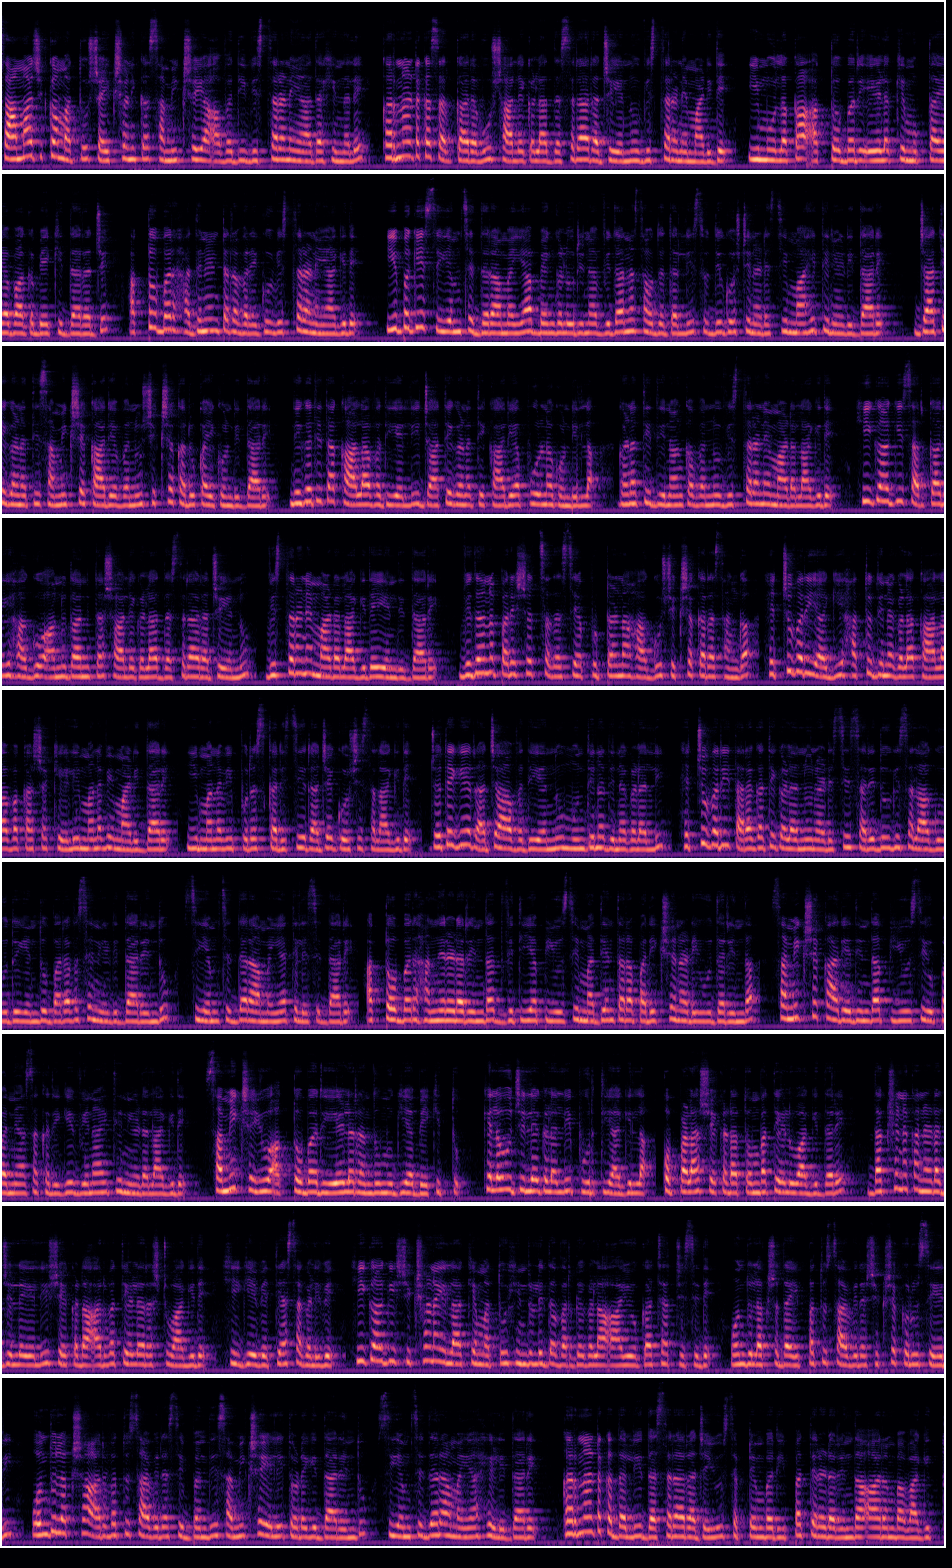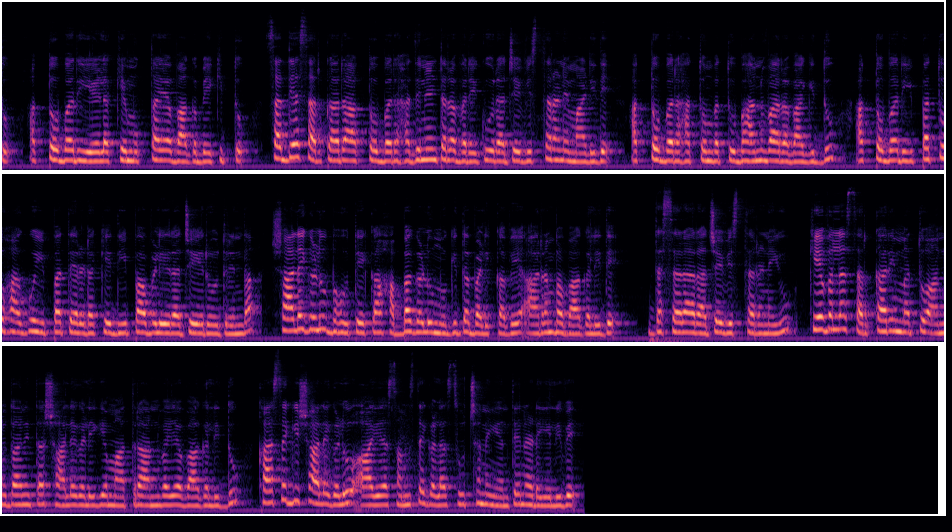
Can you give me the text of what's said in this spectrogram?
ಸಾಮಾಜಿಕ ಮತ್ತು ಶೈಕ್ಷಣಿಕ ಸಮೀಕ್ಷೆಯ ಅವಧಿ ವಿಸ್ತರಣೆಯಾದ ಹಿನ್ನೆಲೆ ಕರ್ನಾಟಕ ಸರ್ಕಾರವು ಶಾಲೆಗಳ ದಸರಾ ರಜೆಯನ್ನು ವಿಸ್ತರಣೆ ಮಾಡಿದೆ. ಈ ಮೂಲಕ ಅಕ್ಟೋಬರ್ ಏಳಕ್ಕೆ ಮುಕ್ತಾಯವಾಗಬೇಕಿದ್ದ ರಜೆ ಅಕ್ಟೋಬರ್ ಹದಿನೆಂಟರವರೆಗೂ ವಿಸ್ತರಣೆಯಾಗಿದೆ. ಈ ಬಗ್ಗೆ ಸಿಎಂ ಸಿದ್ದರಾಮಯ್ಯ ಬೆಂಗಳೂರಿನ ವಿಧಾನಸೌಧದಲ್ಲಿ ಸುದ್ದಿಗೋಷ್ಠಿ ನಡೆಸಿ ಮಾಹಿತಿ ನೀಡಿದ್ದಾರೆ. ಜಾತಿಗಣತಿ ಸಮೀಕ್ಷೆ ಕಾರ್ಯವನ್ನು ಶಿಕ್ಷಕರು ಕೈಗೊಂಡಿದ್ದಾರೆ. ನಿಗದಿತ ಕಾಲಾವಧಿಯಲ್ಲಿ ಜಾತಿಗಣತಿ ಕಾರ್ಯ ಪೂರ್ಣಗೊಂಡಿಲ್ಲ. ಗಣತಿ ದಿನಾಂಕವನ್ನು ವಿಸ್ತರಣೆ ಮಾಡಲಾಗಿದೆ. ಹೀಗಾಗಿ ಸರ್ಕಾರಿ ಹಾಗೂ ಅನುದಾನಿತ ಶಾಲೆಗಳ ದಸರಾ ರಜೆಯನ್ನು ವಿಸ್ತರಣೆ ಮಾಡಲಾಗಿದೆ ಎಂದಿದ್ದಾರೆ. ವಿಧಾನ ಪರಿಷತ್ ಸದಸ್ಯ ಪುಟ್ಟಣ್ಣ ಹಾಗೂ ಶಿಕ್ಷಕರ ಸಂಘ ಹೆಚ್ಚುವರಿಯಾಗಿ ಹತ್ತು ದಿನಗಳ ಕಾಲಾವಕಾಶ ಕೇಳಿ ಮನವಿ ಮಾಡಿದ್ದಾರೆ. ಈ ಮನವಿ ಪುರಸ್ಕರಿಸಿ ರಜೆ ಘೋಷಿಸಲಾಗಿದೆ. ಜೊತೆಗೆ ರಜಾ ಅವಧಿಯನ್ನು ಮುಂದಿನ ದಿನಗಳಲ್ಲಿ ಹೆಚ್ಚುವರಿ ತರಗತಿಗಳನ್ನು ನಡೆಸಿ ಸರಿದೂಗಿಸಲಾಗುವುದು ಎಂದು ಭರವಸೆ ನೀಡಿದ್ದಾರೆಂದು ಸಿಎಂ ಸಿದ್ದರಾಮಯ್ಯ ತಿಳಿಸಿದ್ದಾರೆ. ಅಕ್ಟೋಬರ್ ಹನ್ನೆರಡರಿಂದ ದ್ವಿತೀಯ ಪಿಯುಸಿ ಮಧ್ಯಂತರ ಪರೀಕ್ಷೆ ನಡೆಯುವುದರಿಂದ ಸಮೀಕ್ಷೆ ಕಾರ್ಯದಿಂದ ಪಿಯುಸಿ ಉಪನ್ಯಾಸಕರಿಗೆ ವಿನಾಯಿತಿ ನೀಡಲಾಗಿದೆ. ಸಮೀಕ್ಷೆಯು ಅಕ್ಟೋಬರ್ ಏಳರಂದು ಮುಗಿಯಬೇಕಿತ್ತು. ಕೆಲವು ಜಿಲ್ಲೆಗಳಲ್ಲಿ ಪೂರ್ತಿಯಾಗಿಲ್ಲ. ಕೊಪ್ಪಳ ಶೇಕಡ ತೊಂಬತ್ತೇಳು ಆಗಿದ್ದರೆ ದಕ್ಷಿಣ ಕನ್ನಡ ಜಿಲ್ಲೆಯಲ್ಲಿ ಶೇಕಡ ಅರವತ್ತೇಳರಷ್ಟು ಆಗಿದೆ. ಹೀಗೆ ವ್ಯತ್ಯಾಸಗಳಿವೆ. ಹೀಗಾಗಿ ಶಿಕ್ಷಣ ಇಲಾಖೆ ಮತ್ತು ಹಿಂದುಳಿದ ವರ್ಗಗಳ ಆಯೋಗ ಚರ್ಚಿಸಿದೆ. ಒಂದು ಲಕ್ಷದ ಇಪ್ಪತ್ತು ಸಾವಿರ ಶಿಕ್ಷಕರು ಸೇರಿ ಒಂದು ಲಕ್ಷ ಅರವತ್ತು ಸಾವಿರ ಸಿಬ್ಬಂದಿ ಸಮೀಕ್ಷೆಯಲ್ಲಿ ತೊಡಗಿದ್ದಾರೆಂದು ಸಿಎಂ ಸಿದ್ದರಾಮಯ್ಯ ಹೇಳಿದ್ದಾರೆ. ಕರ್ನಾಟಕದಲ್ಲಿ ದಸರಾ ರಜೆಯು ಸೆಪ್ಟೆಂಬರ್ ಇಪ್ಪತ್ತೆರಡರಿಂದ ಆರಂಭವಾಗಿತ್ತು. ಅಕ್ಟೋಬರ್ ಏಳಕ್ಕೆ ಮುಕ್ತಾಯವಾಗಬೇಕಿತ್ತು. ಸದ್ಯ ಸರ್ಕಾರ ಅಕ್ಟೋಬರ್ ಹದಿನೆಂಟರವರೆಗೂ ರಜೆ ವಿಸ್ತರಣೆ ಮಾಡಿದೆ. ಅಕ್ಟೋಬರ್ ಹತ್ತೊಂಬತ್ತು ಭಾನುವಾರವಾಗಿದ್ದು, ಅಕ್ಟೋಬರ್ ಇಪ್ಪತ್ತು ಹಾಗೂ ಇಪ್ಪತ್ತೆರಡಕ್ಕೆ ದೀಪಾವಳಿ ರಜೆ ಇರುವುದರಿಂದ ಶಾಲೆಗಳು ಬಹುತೇಕ ಹಬ್ಬಗಳು ಮುಗಿದ ಬಳಿಕವೇ ಆರಂಭವಾಗಲಿದೆ. ದಸರಾ ರಜೆ ವಿಸ್ತರಣೆಯು ಕೇವಲ ಸರ್ಕಾರಿ ಮತ್ತು ಅನುದಾನಿತ ಶಾಲೆಗಳಿಗೆ ಮಾತ್ರ ಅನ್ವಯವಾಗಲಿದ್ದು, ಖಾಸಗಿ ಶಾಲೆಗಳು ಆಯಾ ಸಂಸ್ಥೆಗಳ ಸೂಚನೆಯಂತೆ ನಡೆಯಲಿವೆ.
